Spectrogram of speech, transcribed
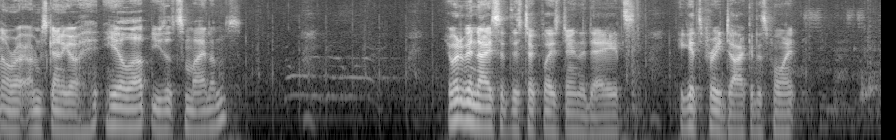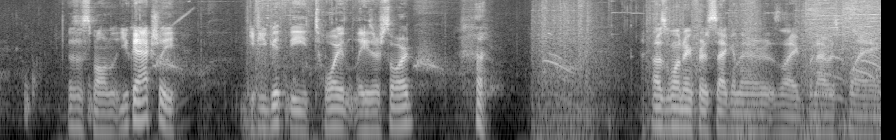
Alright, I'm just gonna go heal up, use up some items. It would have been nice if this took place during the day. It's it gets pretty dark at this point. This is a small. You can actually, if you get the toy laser sword. I was wondering for a second there, it was like when I was playing,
